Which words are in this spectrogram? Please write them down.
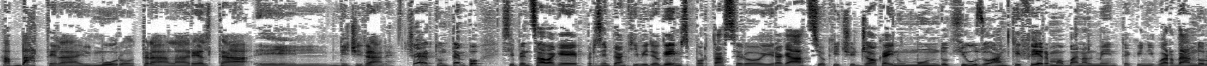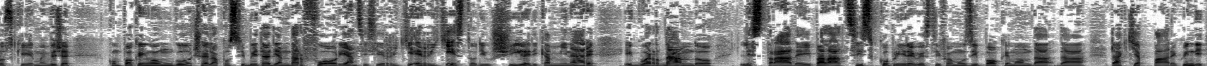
abbatte la, il muro tra la realtà e il digitale. Certo, un tempo si pensava che per esempio anche i videogames portassero i ragazzi o chi ci gioca in un mondo chiuso, anche fermo banalmente, quindi guardando lo schermo. Invece con Pokémon Go c'è la possibilità di andare fuori, anzi è, richie- è richiesto di uscire, di camminare e guardando le strade e i palazzi scoprire questi famosi Pokémon da, da, da acchiappare. Quindi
